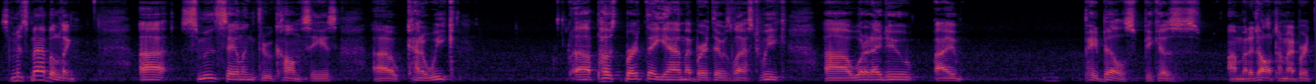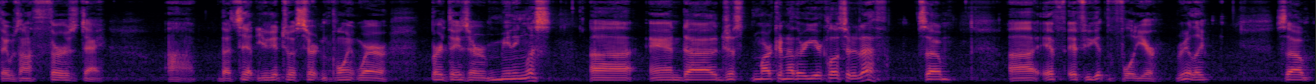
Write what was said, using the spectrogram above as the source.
smooth sailing, uh, smooth sailing through calm seas. Uh, kind of week. Uh, Post birthday, yeah, my birthday was last week. Uh, what did I do? I paid bills because I'm an adult and my birthday was on a Thursday. uh, that's it. You get to a certain point where birthdays are meaningless uh, and uh, just mark another year closer to death. So, uh, if if you get the full year, really. So,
